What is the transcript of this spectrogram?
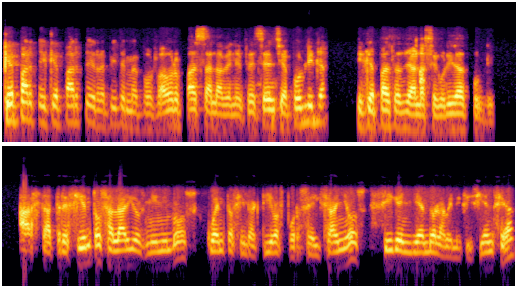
¿Qué parte y qué parte, repíteme por favor, pasa a la beneficencia pública y qué pasa a la seguridad pública? Hasta 300 salarios mínimos, cuentas inactivas por seis años, siguen yendo a la beneficencia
